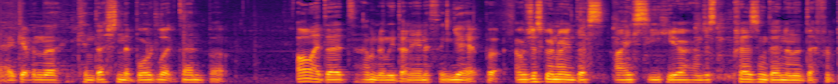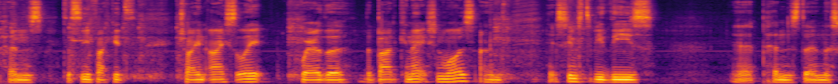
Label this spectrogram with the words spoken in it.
uh, given the condition the board looked in but all I did, I haven't really done anything yet, but I was just going around this IC here and just pressing down on the different pins to see if I could try and isolate where the, the bad connection was and it seems to be these uh, pins down this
